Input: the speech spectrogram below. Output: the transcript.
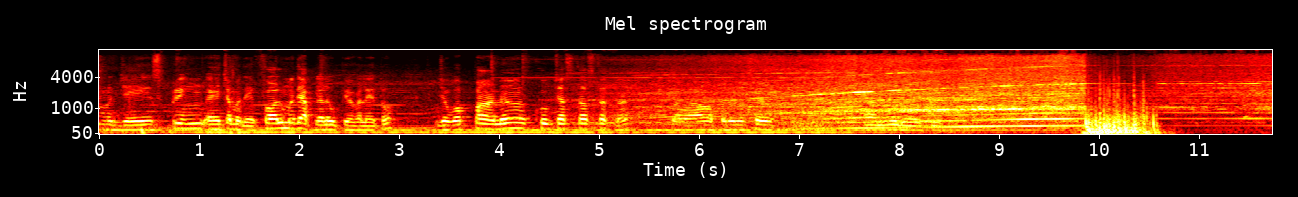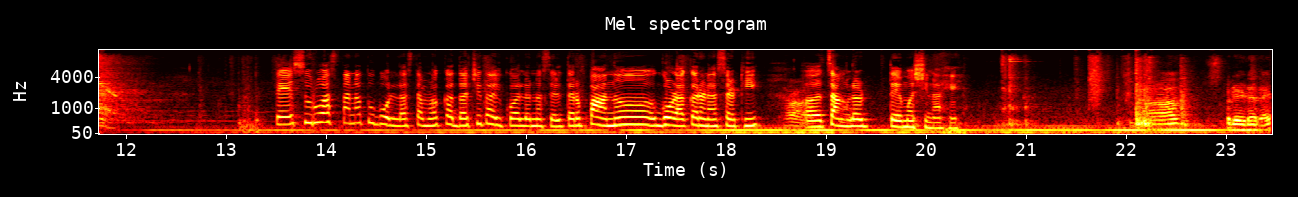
म्हणजे स्प्रिंग ह्याच्यामध्ये फॉलमध्ये आपल्याला उपयोगाला येतो. जेव्हा पानं खूप जास्त असतात ना तेव्हा वापरून असं. ते सुरू असताना तू बोललास त्यामुळे कदाचित ऐकू आलं नसेल तर पानं गोळा करण्यासाठी चांगलं ते मशीन आहे. हा स्प्रेडर आहे.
